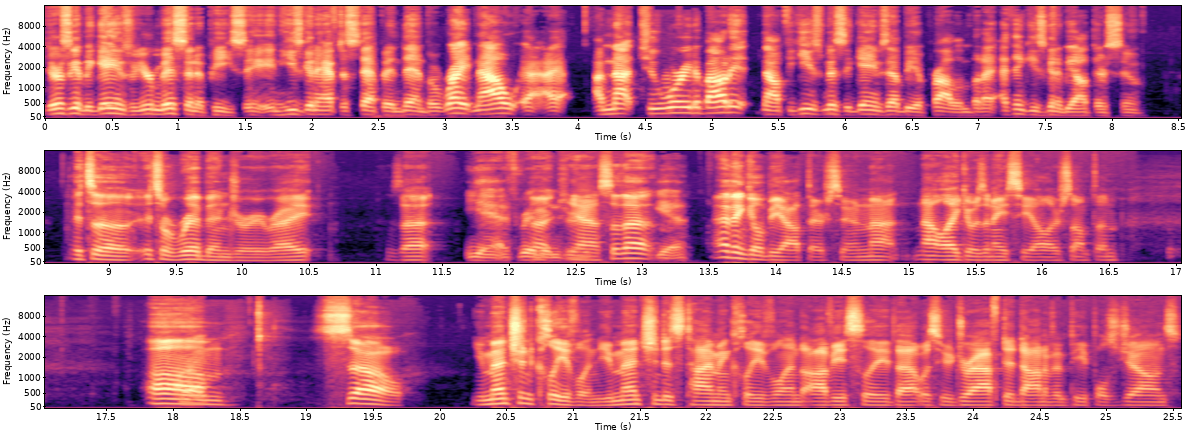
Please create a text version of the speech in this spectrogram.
there's gonna be games where you're missing a piece, and he's gonna have to step in then. But right now, I, I'm not too worried about it. Now, if he keeps missing games, that'd be a problem. But I, I think he's gonna be out there soon. It's a it's a rib injury, right? Is that yeah, it's rib uh, injury. Yeah, so that yeah, I think he'll be out there soon. Not not like it was an ACL or something. Um, Right. so you mentioned Cleveland. You mentioned his time in Cleveland. Obviously, that was who drafted Donovan Peoples Jones.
